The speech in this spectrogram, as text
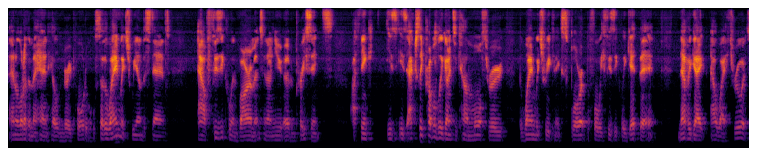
and a lot of them are handheld and very portable. So, the way in which we understand our physical environment and our new urban precincts, I think, is, is actually probably going to come more through the way in which we can explore it before we physically get there navigate our way through it,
